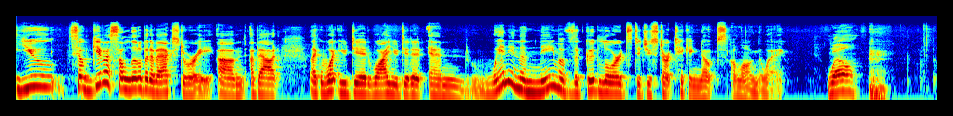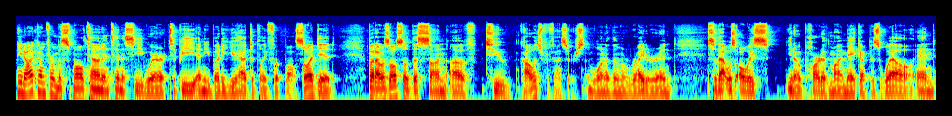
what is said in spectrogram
you, so give us a little bit of backstory um, about like what you did, why you did it, and when in the name of the good lords did you start taking notes along the way? Well, you know, I come from a small town in Tennessee where to be anybody, you had to play football. So I did. But I was also the son of two college professors, and one of them a writer. And so that was always, you know, part of my makeup as well. And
